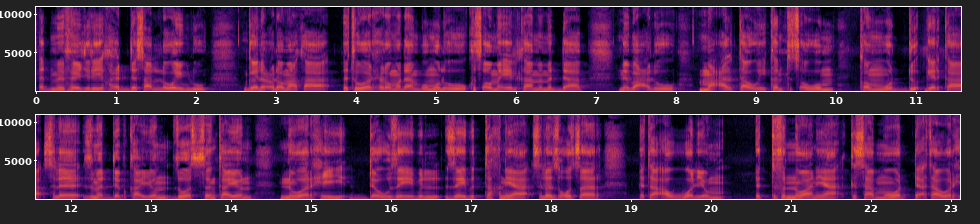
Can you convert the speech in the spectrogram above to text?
ቅድሚ ፈጅሪ ክሕደስ ኣለዎ ይብሉ። ገለ ዑለማ ከኣ እቲ ወርሒ ሮሞዳን ብምሉኡ ክጾመ'የ ኢልካ ምምዳብ ንባዕሉ መዓልታዊ ከም ትጸውም ከም ውዱእ ጌርካ ስለ ዝመደብካዮን ዝወሰንካዮን ንወርሒ ደው ዘይብል ዘይብተኽንያ ስለ ዝቑጸር እታ ኣወል ዮም እትፍንዋንያ ክሳብ መወዳእታ ወርሒ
